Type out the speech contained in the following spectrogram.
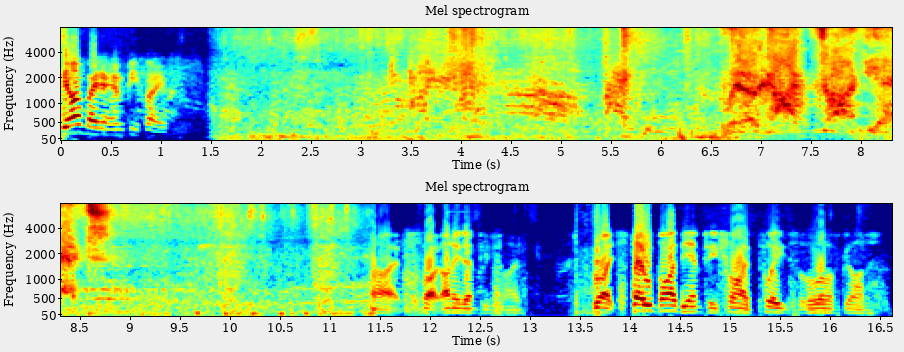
We are by the MP5. Alright, fuck, I need MP5. Right, stay by the MP5, please, for the love of God.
